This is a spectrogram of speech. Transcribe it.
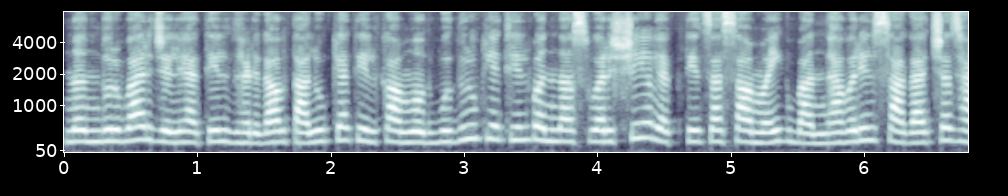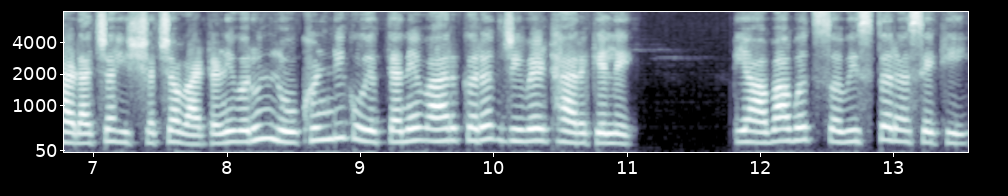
नंदुरबार जिल्ह्यातील धडगाव तालुक्यातील कामोद बुद्रुक येथील पन्नास वर्षीय व्यक्तीचा सामायिक बांधावरील सागाच्या झाडाच्या हिश्श्याच्या वाटणीवरून लोखंडी कोयत्याने वार करत जीवे ठार केले. याबाबत सविस्तर असे की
